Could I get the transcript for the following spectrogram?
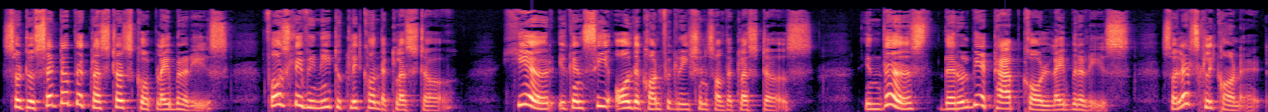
So to set up the cluster scope libraries, firstly we need to click on the cluster. Here you can see all the configurations of the clusters. In this, there will be a tab called libraries. So let's click on it.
